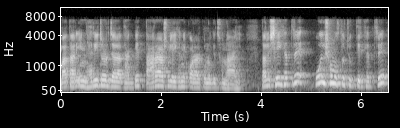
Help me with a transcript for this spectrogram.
বা তার ইনহেরিটর যারা থাকবে, তারা আসলে এখানে করার কোনো কিছু নাই। তাহলে সেই ক্ষেত্রে ওই সমস্ত চুক্তির ক্ষেত্রে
